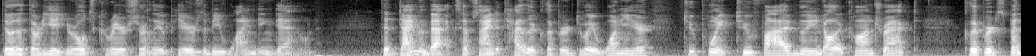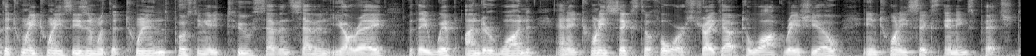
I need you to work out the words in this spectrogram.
though the 38 year old's career certainly appears to be winding down. The Diamondbacks have signed a Tyler Clippard to a one year, $2.25 million contract. Clippard spent the 2020 season with the Twins, posting a 2.77 ERA with a WHIP under one and a 26 4 strikeout to walk ratio in 26 innings pitched.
